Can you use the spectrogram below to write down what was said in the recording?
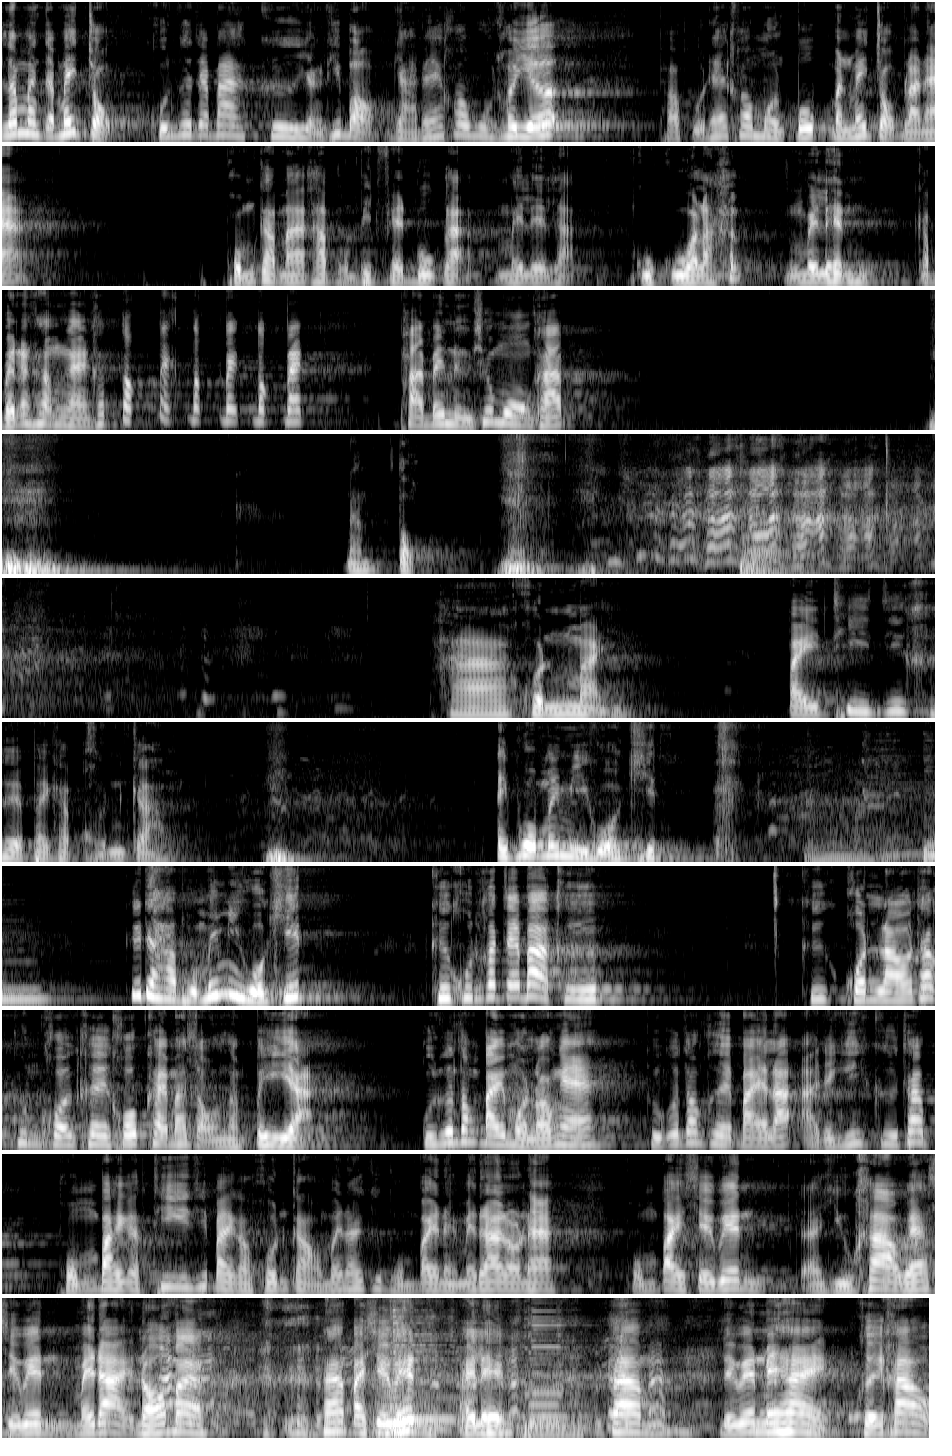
แล้วมันจะไม่จบคุณเข้าใจปะคืออย่างที่บอกอย่าไปให้ข้อมูลเขาเยอะพอคุณให้ข้อมูลปุ๊บมันไม่จบแล้วนะผมกลับมาครับผมปิด Facebook ละไม่เล่นละกูกลัวละไม่เล่นกลับไปนั่งทำงานครับต๊อกแต๊กต๊อกแต๊กต๊อกแต๊กผ่านไปหนึ่งชั่วโมงครับ น้ำตก พาคนใหม่ ไปที่ที่เคยไปกับคนเก่า ไอ้พวกไม่มีหัวคิด คือด่าผมไม่มีหัวคิด คือคุณเข้าใจป่ะคือ คือคนเราถ้าคุณเคยคบใครมาสองสามปีอะคุณก็ต้องไปหมดแล้วไง คุณก็ต้องเคยไปละอะอย่างนี้คือถ้า ผมไปกับที่ที่ไปกับคนเก่าไม่ได้คือผมไปไหนไม่ได้แล้วนะ ผมไปเซเว่นอ่หิวข้าวแวะเซเว่นไม่ได้น้องมาห้ามไปเซเว่นไปเลยห้ามเซเว่นไม่ให้ เคยเข้า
